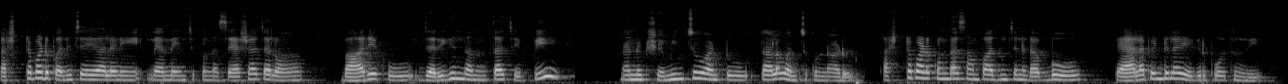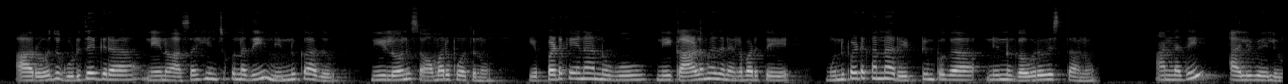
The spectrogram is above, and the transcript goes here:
కష్టపడి పని చేయాలని నిర్ణయించుకున్న శేషాచలం భార్యకు జరిగిందంతా చెప్పి నన్ను క్షమించు అంటూ తల వంచుకున్నాడు. కష్టపడకుండా సంపాదించిన డబ్బు పేలపిండిలా ఎగిరిపోతుంది. ఆ రోజు గుడి దగ్గర నేను అసహించుకున్నది నిన్ను కాదు నీలోని సోమరిపోతును. ఇప్పటికైనా నువ్వు నీ కాళ్ళ మీద నిలబడితే మునిపటి కన్నా రెట్టింపుగా నిన్ను గౌరవిస్తాను అన్నది అలివేలు.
